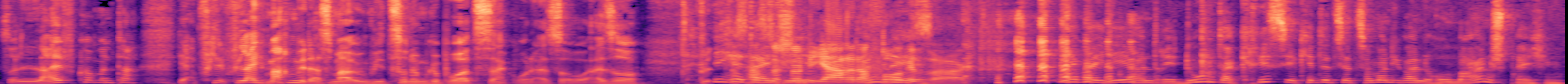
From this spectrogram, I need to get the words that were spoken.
so Live-Kommentar. Ja, vielleicht machen wir das mal irgendwie zu einem Geburtstag oder so. Also ich das hast du schon die Jahre davor André, gesagt. Ich habe eine Idee, André. Du und der Chris, ihr könnt jetzt jetzt mal über einen Roman sprechen.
